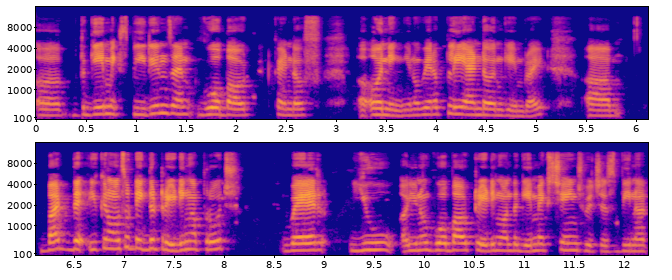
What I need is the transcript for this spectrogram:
uh, the game experience and go about kind of uh, earning. You know, we're a play and earn game, right? Um, but the, you can also take the trading approach where you uh, you know go about trading on the game exchange which has been a,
